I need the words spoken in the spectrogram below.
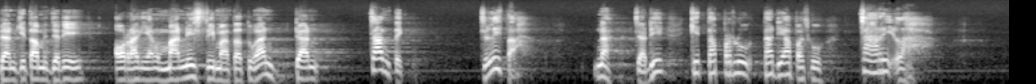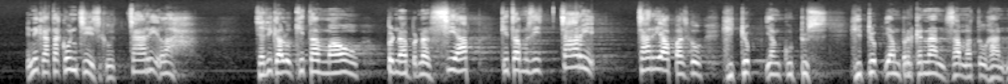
dan kita menjadi orang yang manis di mata Tuhan dan cantik, jelita. Nah, jadi kita perlu tadi apa, sku? Carilah. Ini kata kunci, sku. Carilah. Jadi kalau kita mau benar-benar siap, kita mesti cari. Cari apa? Hidup yang kudus, hidup yang berkenan sama Tuhan.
